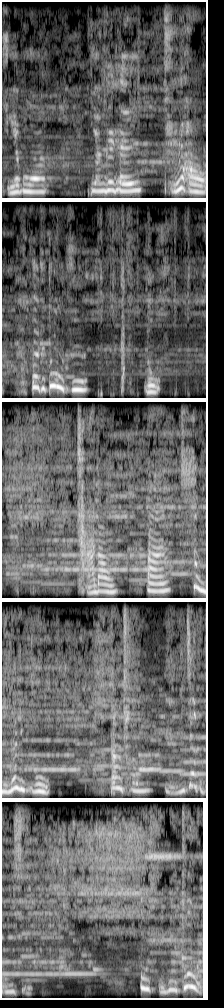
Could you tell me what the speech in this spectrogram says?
结果两个人只好饿着肚子赶路。茶道把送人的礼物当成人家的东西，不随便捉人，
